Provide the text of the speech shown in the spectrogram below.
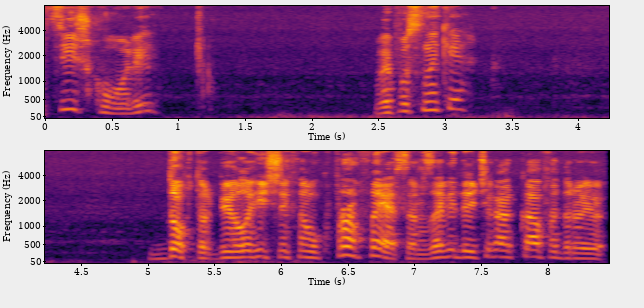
В цій школі випускники. Доктор біологічних наук, професор, завідуюча кафедрою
